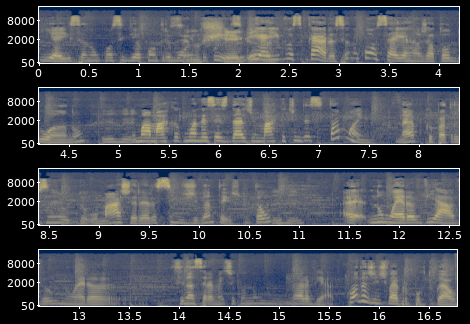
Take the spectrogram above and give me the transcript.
E aí você não conseguia contribuir Você não muito com chega, isso. E né? aí você, cara, você não consegue arranjar todo ano uma marca com uma necessidade de marketing desse tamanho, né? Porque o patrocínio do o Master era assim gigantesco. Então, é, não era viável, não era financeiramente aquilo não, não era viável. Quando a gente vai para Portugal,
